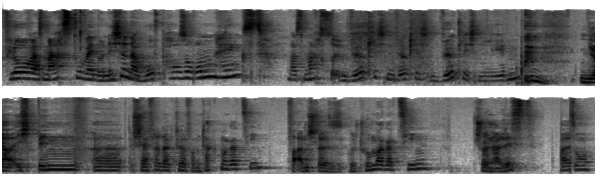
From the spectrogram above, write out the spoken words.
Flo, was machst du, wenn du nicht in der Hofpause rumhängst? Was machst du im wirklichen, wirklichen, wirklichen Leben? Ja, ich bin äh, Chefredakteur vom Taktmagazin, veranstaltetes Kulturmagazin, Journalist, also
